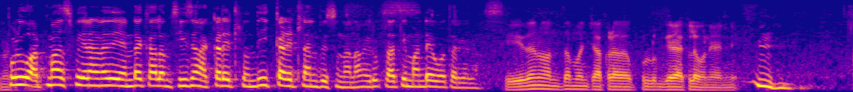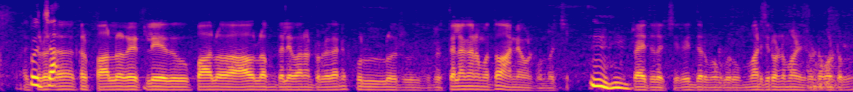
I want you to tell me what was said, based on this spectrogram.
ఇప్పుడు అట్మాస్ఫియర్ అనేది ఎండాకాలం సీజన్ అక్కడ ఎట్లుంది ఇక్కడ ఎట్లా అనిపిస్తుంది అన్న? మీరు ప్రతి మండే పోతారు కదా. సీజన్ అంతా మంచి అక్కడ ఫుల్ గిరాకీలో ఉన్నాయి అన్ని. అక్కడ పాల రేట్ లేదు పాలు ఆవులు అమ్మతలేవు అని అంటారు కానీ ఫుల్ తెలంగాణ మొత్తం ఆనే ఉంటుంది వచ్చి. రైతులు వచ్చి ఇద్దరు ముగ్గురు మనిషి రెండు మనిషి రెండు కొంటారు.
